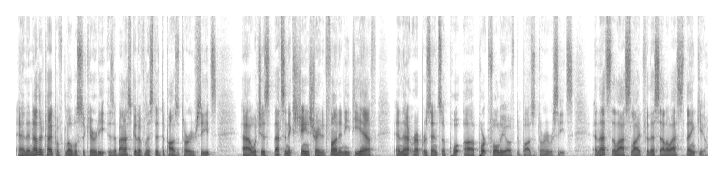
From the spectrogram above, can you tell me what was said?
And another type of global security is a basket of listed depository receipts, uh, which is that's an exchange traded fund, an ETF. and that represents a, po- a portfolio of depository receipts. And that's the last slide for this LOS. Thank you.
